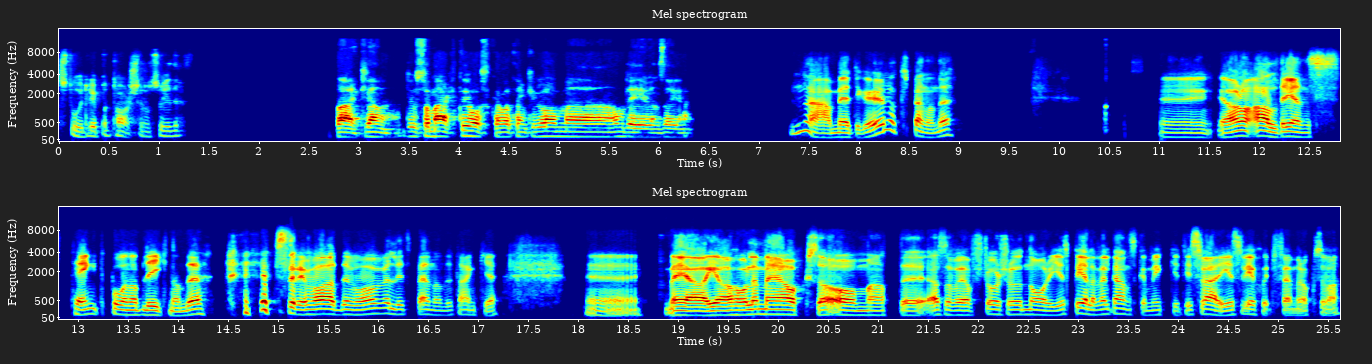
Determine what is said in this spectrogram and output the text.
store reportasjer osv. Verkligen. Du som aktiv Oskar, vad tänker du om, eh, om det Even säger? Nej, men jag tycker det låter spännande. Eh, jag har nog aldrig ens tänkt på något liknande, så det var, det var en väldigt spännande tanke. Eh, men jag, jag håller med också om att, alltså vad jag förstår så Norge spelar väl ganska mycket till Sveriges V75 också va?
